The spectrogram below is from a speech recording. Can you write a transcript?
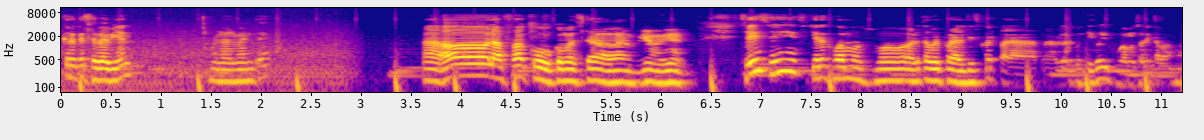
creo que se ve bien, realmente. Ah, hola Facu, ¿cómo está? Bueno, bien, bien. Sí, sí, si quieres jugamos. Mo- Ahorita voy para el Discord para, para hablar contigo y jugamos ahorita, va.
